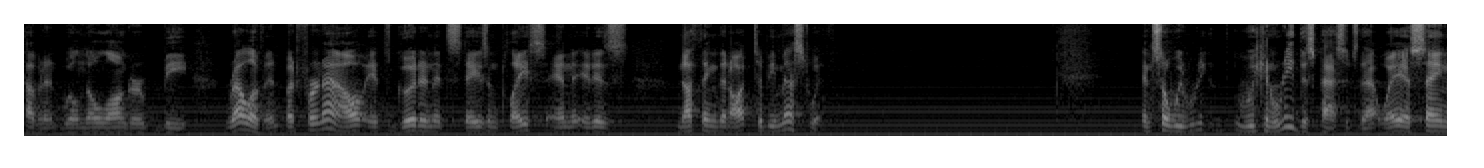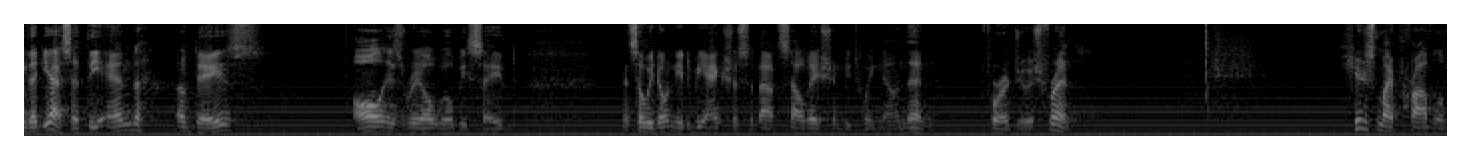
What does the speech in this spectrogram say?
covenant will no longer be relevant, but for now, it's good and it stays in place, and it is nothing that ought to be messed with. And so we, re- we can read this passage that way as saying that, yes, at the end of days, all Israel will be saved. And so we don't need to be anxious about salvation between now and then for our Jewish friends. Here's my problem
